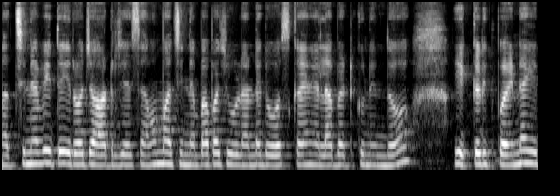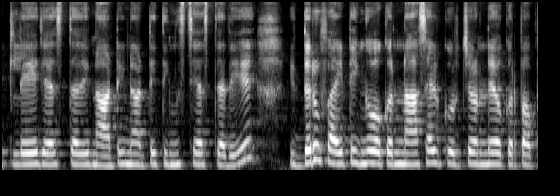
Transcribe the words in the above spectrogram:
నచ్చినవి అయితే ఈరోజు ఆర్డర్ చేసాము మా చిన్న పాప చూడండి దోసకాయని ఎలా పెట్టుకునిందో ఎక్కడికి పోయినా ఇట్లే చేస్తుంది నాటి నాటి థింగ్స్ చేస్తుంది. ఇద్దరు ఫైటింగ్ ఒకరు నా సైడ్ కూర్చోండి ఒకరు పప్ప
